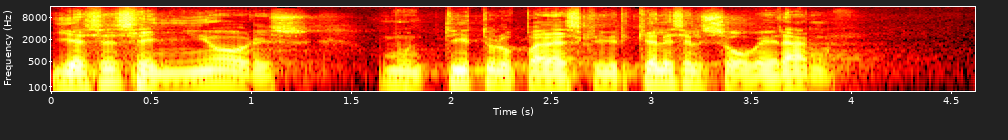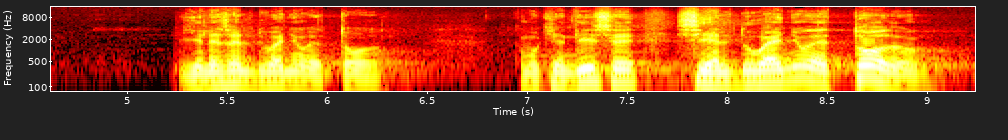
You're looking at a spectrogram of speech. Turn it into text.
Y ese Señor es un título para describir que Él es el soberano. Y Él es el dueño de todo. Como quien dice, si el dueño de todo,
